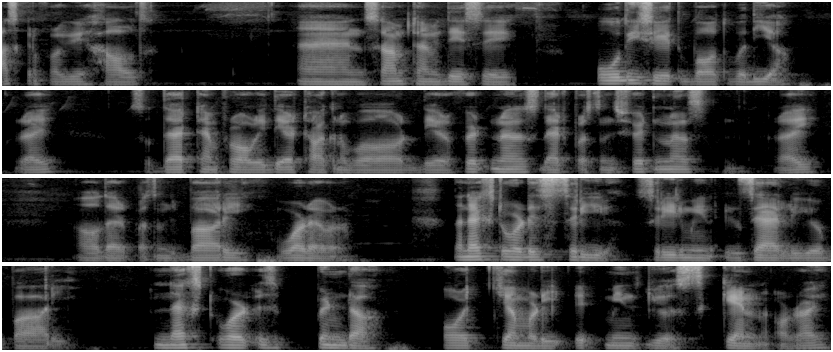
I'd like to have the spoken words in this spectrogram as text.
asking for your health and sometimes they say ਉਹਦੀ ਸਿਹਤ ਬਹੁਤ ਵਧੀਆ right So that time probably they are talking about their fitness that person's fitness right? Or that person's body whatever. The next word is sarir sarir means exactly your body. Next word is pinda or chamdi. It means your skin all right?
